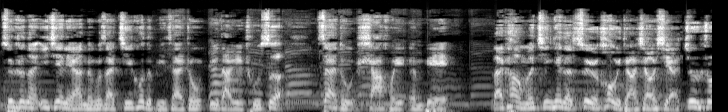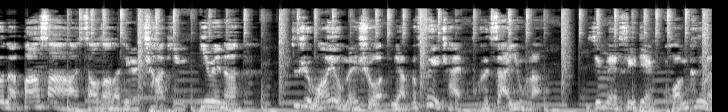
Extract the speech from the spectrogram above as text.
所以说呢，易建联能够在今后的比赛中越打越出色，再度杀回 NBA。来看我们今天的最后一条消息，就是说呢，巴萨啊遭到了这个差评，因为呢，就是网友们说两个废柴不可再用了，已经被黑店狂坑了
